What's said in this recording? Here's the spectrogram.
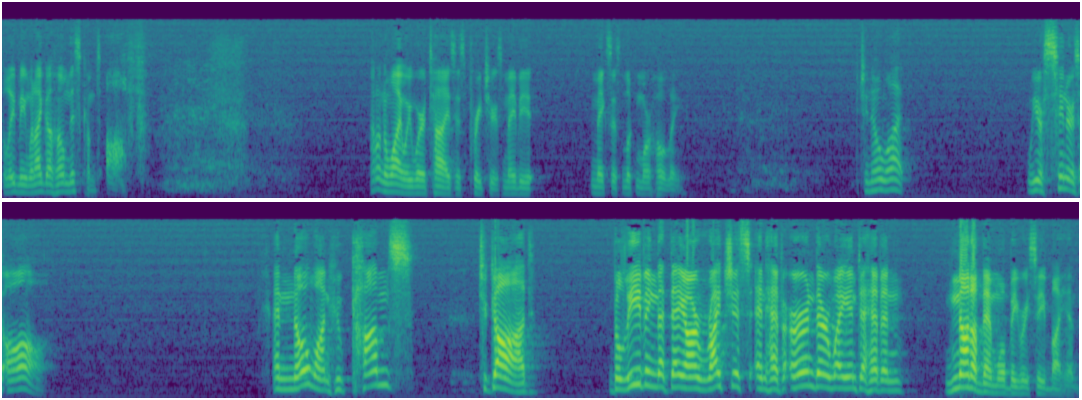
Believe me, when I go home, this comes off. I don't know why we wear ties as preachers. Maybe it makes us look more holy. But you know what? We are sinners all. And no one who comes to God believing that they are righteous and have earned their way into heaven, none of them will be received by Him.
